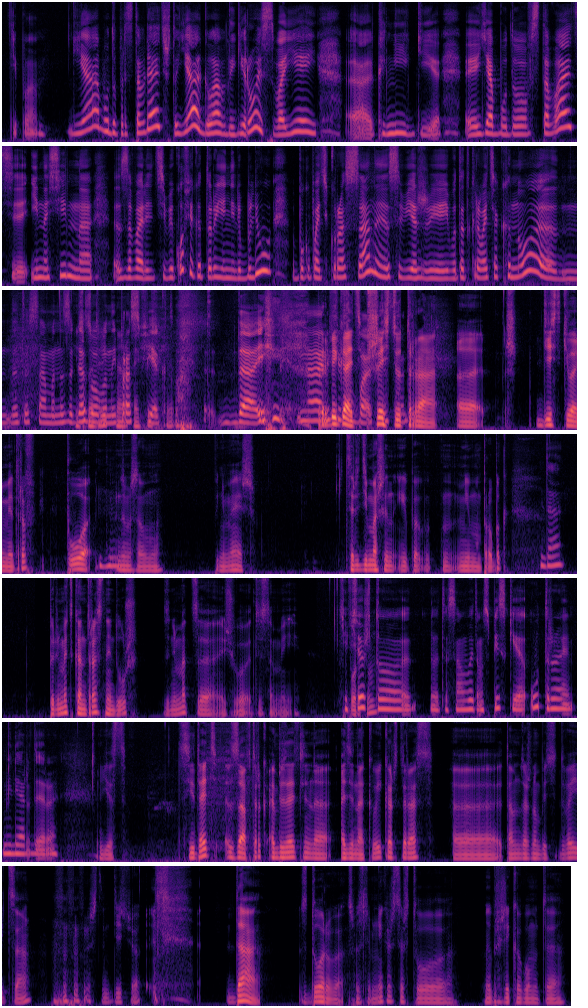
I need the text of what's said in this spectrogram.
Типа, я буду представлять, что я главный герой своей э, книги. Э, я буду вставать и насильно заварить себе кофе, который я не люблю, покупать круассаны свежие, и вот открывать окно, это самое, на загазованный проспект. Да, и на Пробегать в 6 утра э, 10 километров по этому самому, понимаешь? Среди машин и мимо пробок. Да. Принимать контрастный душ заниматься еще этой самой спортом. И все, что это сам в этом списке утро миллиардера. Есть. Съедать завтрак обязательно одинаковый каждый раз. Э, там должно быть два яйца. Что-нибудь еще. Да, здорово. В смысле, мне кажется, что мы пришли к какому-то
